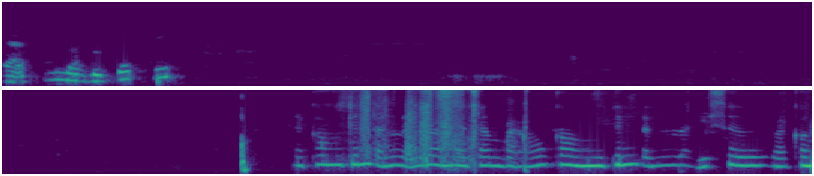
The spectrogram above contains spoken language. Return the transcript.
Dạ xin mời việc chết tiếp. Con kính đảnh lễ ba ngôi tam bảo, con kính đảnh lễ sư và con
